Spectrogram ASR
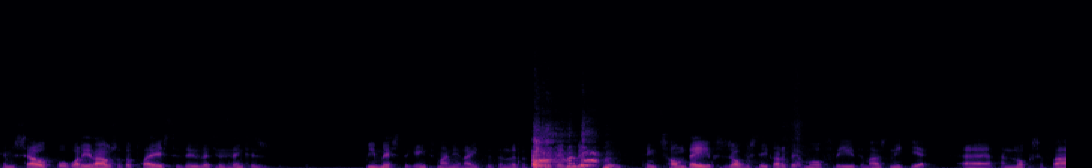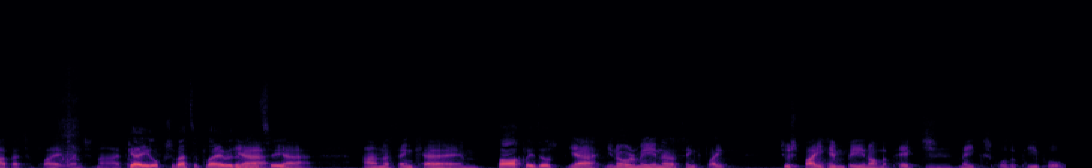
himself, but what he allows other players to do. That I think is we missed against Man United and Liverpool, didn't we? I think Tom Davies has obviously got a bit more freedom, hasn't he? Yeah. Uh, and looks a far better player when Schneider. Gueye looks a better player with him in yeah, the team. yeah. And I think, um, Barkley does. yeah, you know what I mean. And I think like just by him being on the pitch Mm. makes other people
